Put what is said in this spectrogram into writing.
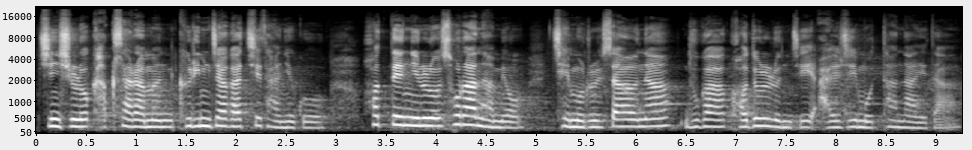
진실로 각 사람은 그림자 같이 다니고 헛된 일로 소란하며 재물을 쌓으나 누가 거둘는지 알지 못하나이다.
